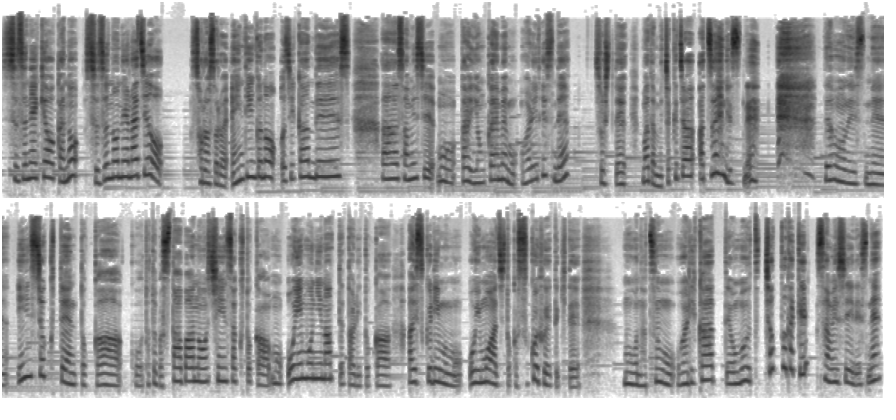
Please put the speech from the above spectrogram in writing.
鈴音京香の鈴の音ラジオ。そろそろエンディングのお時間です。あー、寂しい。もう第4回目も終わりですね。そして、まだめちゃくちゃ暑いですね。でもですね、飲食店とか、こう、例えばスタバの新作とか、もうお芋になってたりとか、アイスクリームもお芋味とかすっごい増えてきて、もう夏も終わりかって思うとちょっとだけ寂しいですね。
